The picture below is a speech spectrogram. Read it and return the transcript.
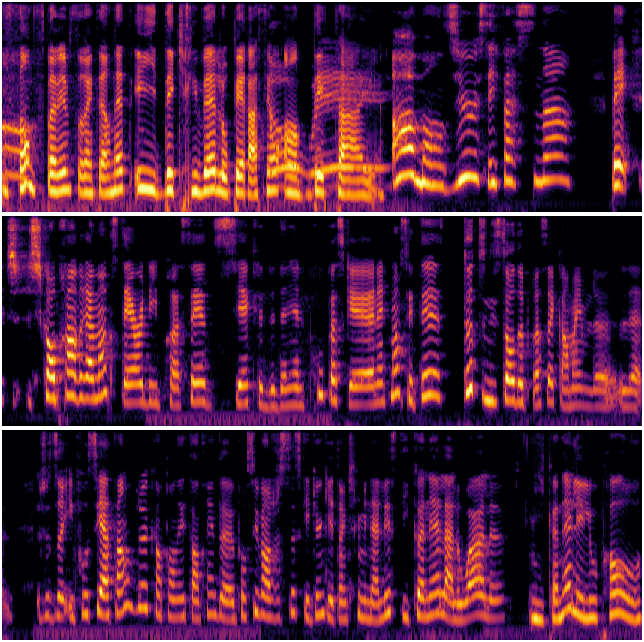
Ils sont disponibles sur Internet et ils décrivaient l'opération No en détail. Oh mon dieu, c'est fascinant! Ben, je comprends vraiment que c'était un des procès du siècle de Daniel Prou parce que honnêtement, c'était toute une histoire de procès quand même. Là. Je veux dire, il faut s'y attendre là, quand on est en train de poursuivre en justice quelqu'un qui est un criminaliste, il connaît la loi là. Il connaît les loopholes.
